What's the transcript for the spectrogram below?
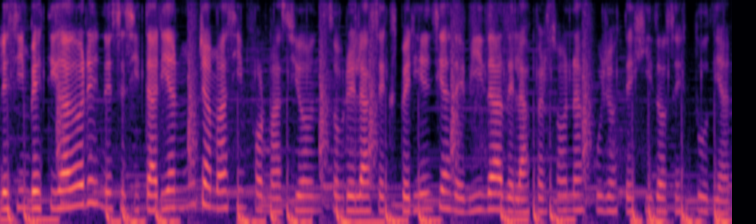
los investigadores necesitarían mucha más información sobre las experiencias de vida de las personas cuyos tejidos estudian.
